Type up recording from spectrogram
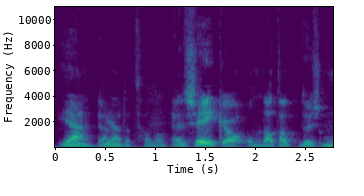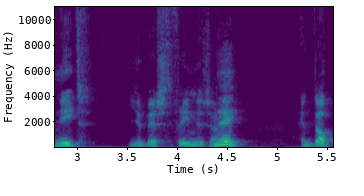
Ja, ja. ja dat zal wel. En zeker omdat dat dus niet je beste vrienden zijn. Nee. En dat,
